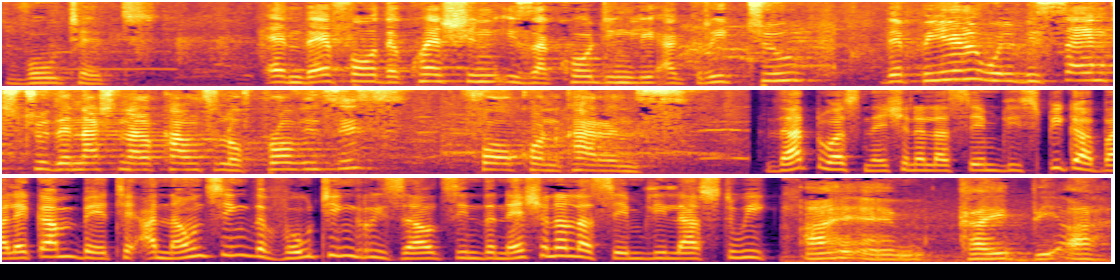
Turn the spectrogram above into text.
voted. And therefore the question is accordingly agreed to. The bill will be sent to the National Council of Provinces for concurrence. That was National Assembly Speaker Baleka Mbete announcing the voting results in the National Assembly last week. I am Kai Bia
